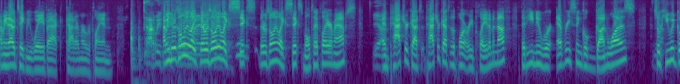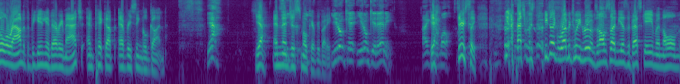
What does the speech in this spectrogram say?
I mean, that would take me way back. God, I remember playing. God, we. I mean, there was only like there was only like six. six. There was only like six multiplayer maps. Yeah. And Patrick got to, Patrick got to the point where he played him enough that he knew where every single gun was. So Yeah. he would go around at the beginning of every match and pick up every single gun. yeah. Yeah, and then you- just smoke you- everybody. You don't get. You don't get any. I get yeah, them all. seriously. Yeah. Patrick just he just like run between rooms, and all of a sudden he has the best game in the whole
